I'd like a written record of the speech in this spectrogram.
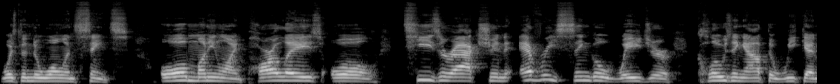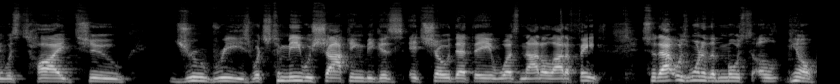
was the New Orleans Saints all money line parlays, all teaser action, every single wager closing out the weekend was tied to Drew Brees, which to me was shocking because it showed that there was not a lot of faith. So that was one of the most, uh, you know,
